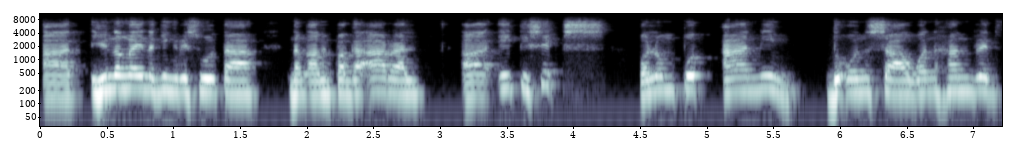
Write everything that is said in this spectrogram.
At yun na nga yung naging resulta ng aming pag-aaral, uh, 86, 86 doon sa 155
